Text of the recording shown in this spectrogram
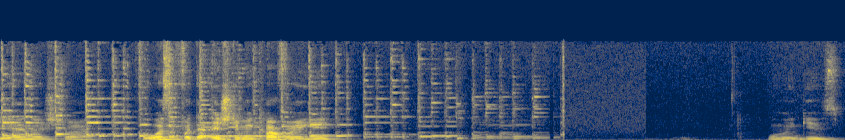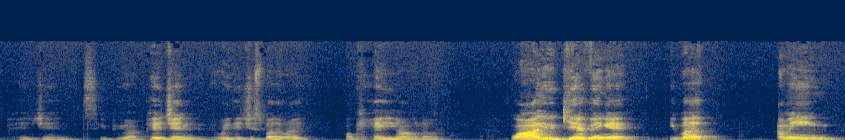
Yeah, nice try. If it wasn't for that instrument covering it. Woman gives pigeon CPR. Pigeon. Wait, did you spell it right? Okay, I don't know. Why are you giving it? You but, I mean,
